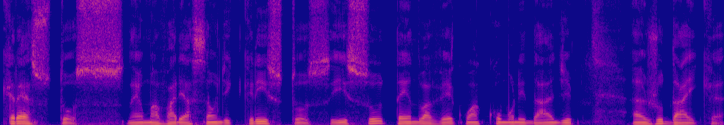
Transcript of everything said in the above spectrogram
Crestos, né, uma variação de Cristos, isso tendo a ver com a comunidade uh, judaica.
